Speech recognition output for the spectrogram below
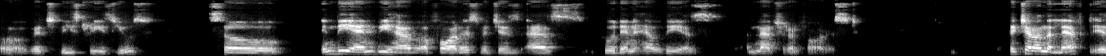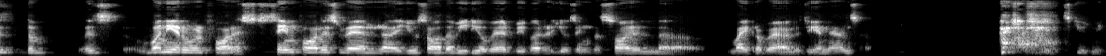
uh, which these trees use. So in the end, we have a forest which is as good and healthy as a natural forest. Picture on the left is the is one year old forest, same forest where uh, you saw the video where we were using the soil uh, microbiology enhancer. Excuse me.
